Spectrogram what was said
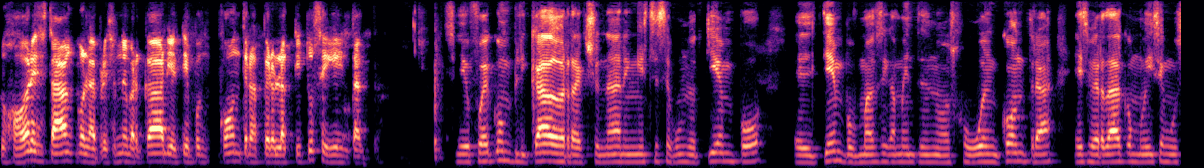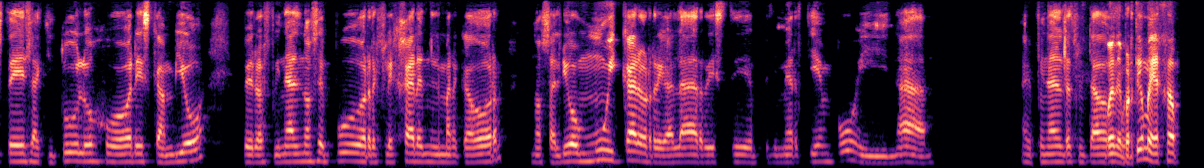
Los jugadores estaban con la presión de marcar y el tiempo en contra, pero la actitud seguía intacta. Sí, fue complicado reaccionar en este segundo tiempo. El tiempo básicamente nos jugó en contra. Es verdad, como dicen ustedes, la actitud de los jugadores cambió, pero al final no se pudo reflejar en el marcador. Nos salió muy caro regalar este primer tiempo y nada. Al final el resultado. Bueno, el partido me deja.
